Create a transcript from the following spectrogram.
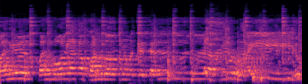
పది పది రోజుల దాకా చదువుతున్న మధ్య తెల్ల సిగురు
